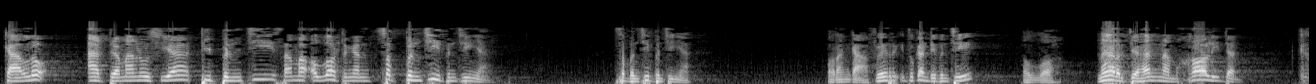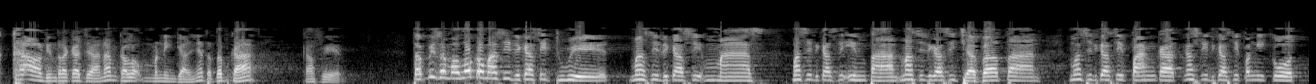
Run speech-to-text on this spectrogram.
Kalau ada manusia dibenci sama Allah dengan sebenci-bencinya. Sebenci-bencinya. Orang kafir itu kan dibenci Allah. Nar jahannam khalidan. Kekal di neraka jahanam kalau meninggalnya tetap ka kafir. Tapi sama Allah kok masih dikasih duit, masih dikasih emas, masih dikasih intan, masih dikasih jabatan, masih dikasih pangkat, masih dikasih pengikut.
